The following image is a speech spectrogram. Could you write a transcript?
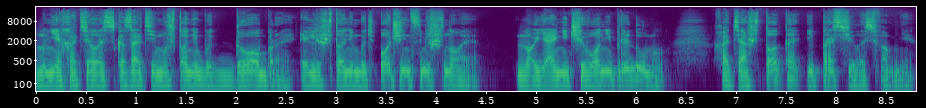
Мне хотелось сказать ему что-нибудь доброе или что-нибудь очень смешное, но я ничего не придумал, хотя что-то и просилось во мне.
